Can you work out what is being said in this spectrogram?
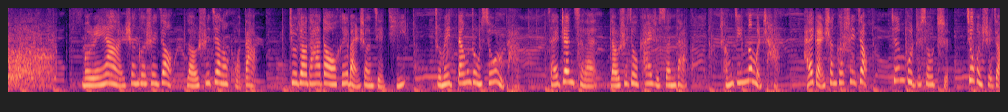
某人呀，上课睡觉，老师见了火大，就叫他到黑板上解题，准备当众羞辱他，才站起来，老师就开始酸他，成绩那么差。还敢上课睡觉，真不知羞耻，就会睡觉。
